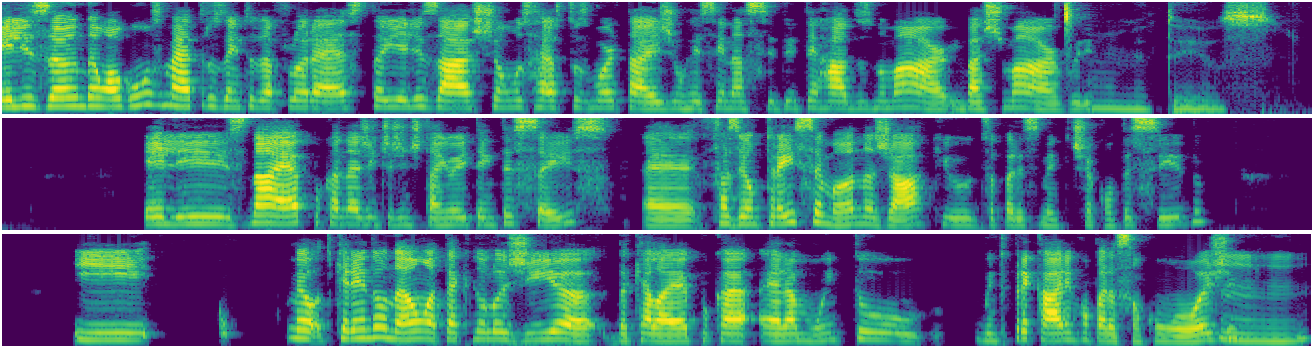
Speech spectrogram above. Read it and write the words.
Eles andam alguns metros dentro da floresta e eles acham os restos mortais de um recém-nascido enterrados numa embaixo de uma árvore. Oh, meu Deus. Eles, na época, né, gente, a gente tá em 86, é, faziam três semanas já que o desaparecimento tinha acontecido. E, meu, querendo ou não, a tecnologia daquela época era muito, muito precária em comparação com hoje. Uhum.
